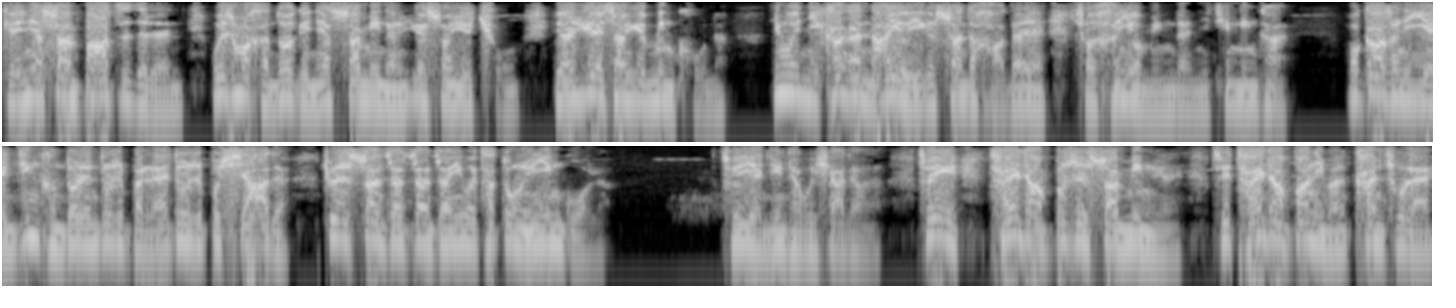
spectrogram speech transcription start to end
给人家算八字的人，为什么很多给人家算命的人越算越穷，越越算越命苦呢？因为你看看哪有一个算得好的人说很有名的，你听听看。我告诉你，眼睛很多人都是本来都是不瞎的，就是算算算算，因为他动人因果了，所以眼睛才会瞎掉的。所以台长不是算命人，所以台长帮你们看出来，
